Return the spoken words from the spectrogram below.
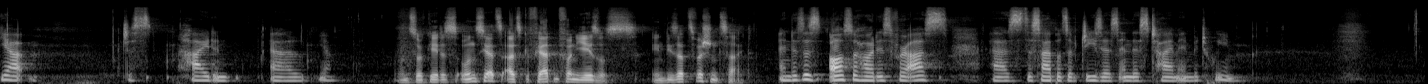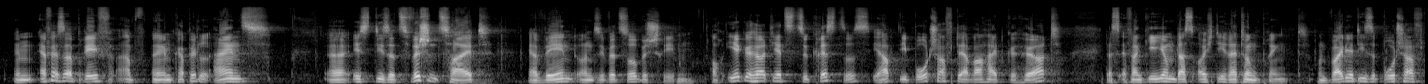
yeah, just hide and, uh, yeah. Und so geht es uns jetzt als Gefährten von Jesus in dieser Zwischenzeit. And this is also how it is for us as disciples of Jesus in this time in between. Im Epheserbrief im Kapitel 1 äh, ist diese Zwischenzeit erwähnt und sie wird so beschrieben. Auch ihr gehört jetzt zu Christus, ihr habt die Botschaft der Wahrheit gehört, das Evangelium, das euch die Rettung bringt. Und weil ihr diese Botschaft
